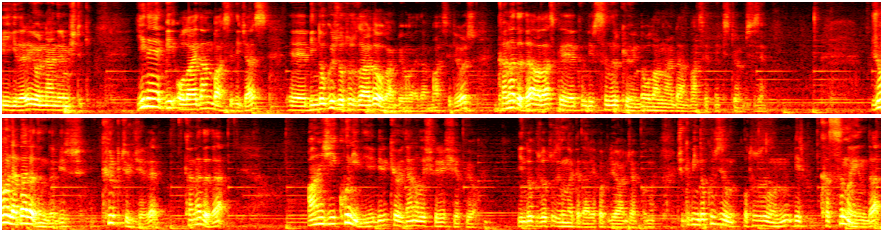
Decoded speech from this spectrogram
bilgilere yönlendirmiştik. Yine bir olaydan bahsedeceğiz. Ee, 1930'larda olan bir olaydan bahsediyoruz. Kanada'da Alaska'ya yakın bir sınır köyünde olanlardan bahsetmek istiyorum size. Joe Labelle adında bir kürk tüccarı Kanada'da Anjikuni diye bir köyden alışveriş yapıyor. 1930 yılına kadar yapabiliyor ancak bunu. Çünkü 1930 yılının bir Kasım ayında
